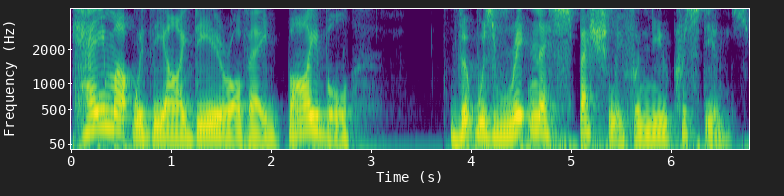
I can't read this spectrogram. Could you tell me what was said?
came up with the idea of a Bible that was written especially for new Christians.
